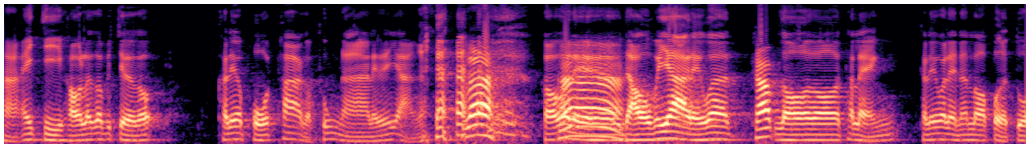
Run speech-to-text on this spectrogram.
หาไอจีเขาแล้วก็ไปเจอเขาเขาเรียกว่าโพสต์ภาพกับทุ่งนาอะไรทุกอย่างล่ะเขาก็เลยอ่าเดาไม่ยากเลยว่าครับรอรอแถลงเขาเรียกว่าอะไรนะรอเปิดตัว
